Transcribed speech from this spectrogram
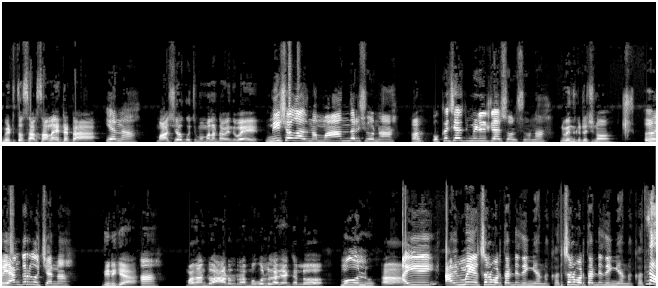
మిట్టుతో సరసాలా ఎట్టట ఏనా? మా షోకి వచ్చి మమ్మల్ని అంటావు వై మీ షో కాదు నా మా అందరి షోనా? ఒక్క చేతి మిడిల్ క్లాస్ వాళ్ళ షోనా? నువ్వెందుకు ఇటు వచ్చినావు? యాంకర్గా వచ్చానా? దీనికా? ఆ, మా దాంట్లో ఆడోళ్ళు రా మొగోళ్ళు కాదు యాంకర్లు. మొగోళ్ళు? ఆ. అయ్యి ఆ అమ్మాయి ఎచ్చలు పడతాంటే దింగి అన్న కథ. ఎచ్చలు పడతాంటే దింగి అన్న కథ. నా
